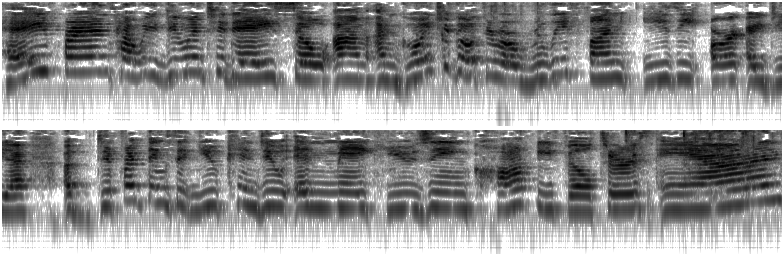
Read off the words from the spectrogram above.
Hey friends, how are we doing today? So um, I'm going to go through a really fun, easy art idea of different things that you can do and make using coffee filters and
